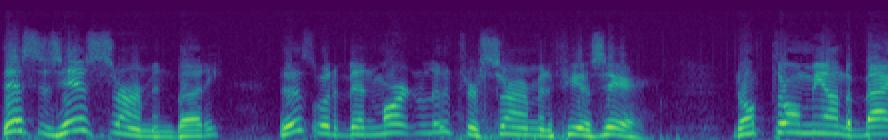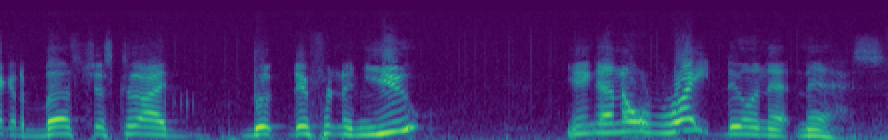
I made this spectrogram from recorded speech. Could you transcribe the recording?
This is his sermon, buddy. This would have been Martin Luther's sermon if he was here. Don't throw me on the back of the bus just because I look different than you. You ain't got no right doing that mess.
